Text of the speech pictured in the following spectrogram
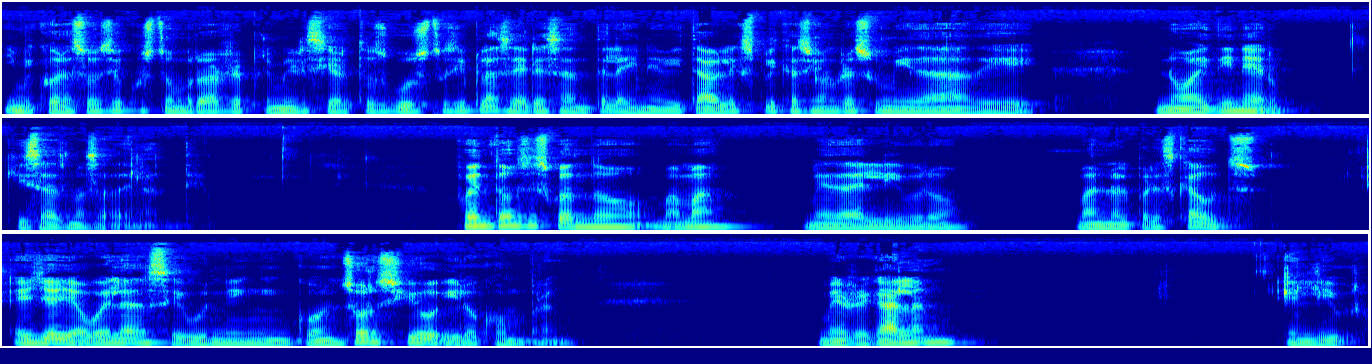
y mi corazón se acostumbró a reprimir ciertos gustos y placeres ante la inevitable explicación resumida de no hay dinero, quizás más adelante. Fue entonces cuando mamá me da el libro Manual para Scouts. Ella y abuela se unen en consorcio y lo compran. Me regalan el libro.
